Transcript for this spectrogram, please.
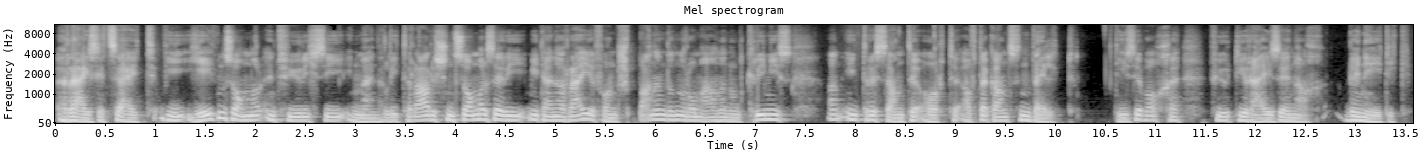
Reisezeit. Wie jeden Sommer entführe ich Sie in meiner literarischen Sommerserie mit einer Reihe von spannenden Romanen und Krimis an interessante Orte auf der ganzen Welt. Diese Woche führt die Reise nach Venedig.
